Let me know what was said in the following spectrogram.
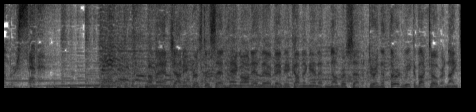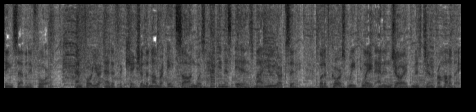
Number seven. My man Johnny Bristol said, hang on in there, baby, coming in at number seven during the third week of October 1974. And for your edification, the number eight song was Happiness Is by New York City. But of course, we played and enjoyed Miss Jennifer Holliday.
